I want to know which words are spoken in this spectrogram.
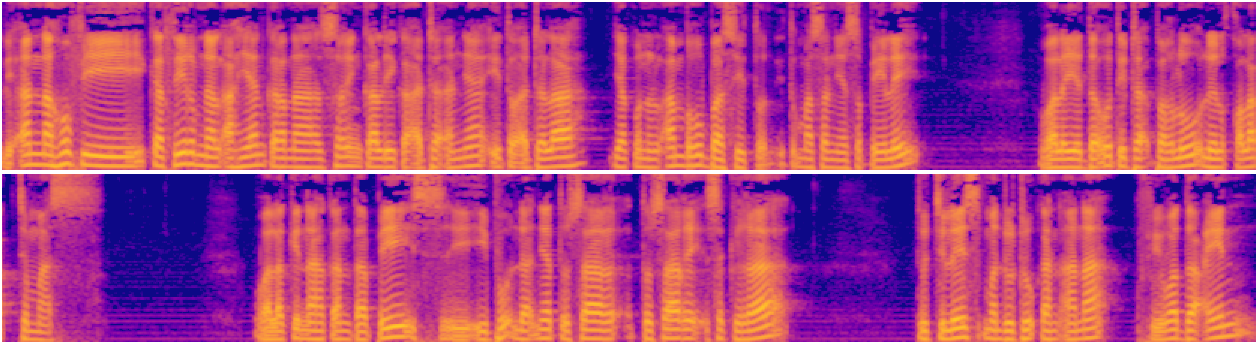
Li'annahu fi kathir minal ahyan karena sering kali keadaannya itu adalah yakunul amru basitun. Itu masalahnya sepele. Walayadau tidak perlu lil kolak cemas. Walakin akan tapi si ibu hendaknya tusar, tusarik segera tujelis mendudukkan anak fi wada'in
